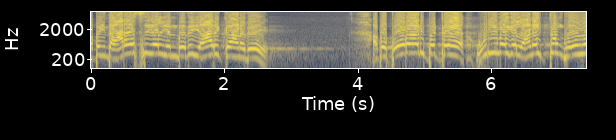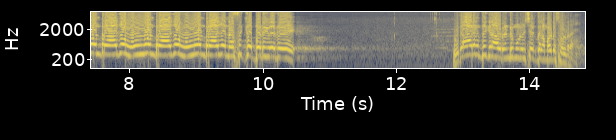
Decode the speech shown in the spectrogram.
அப்ப இந்த அரசுகள் என்பது யாருக்கானது? அப்போ போராடி பெற்ற உரிமைகள் அனைத்தும் ஒவ்வொன்றாக ஒவ்வொன்றாக ஒவ்வொன்றாக நசுக்கப்படுகிறது. உதாரணத்துக்கு நான் ரெண்டு மூணு விஷயத்தில் மட்டும் சொல்றேன்.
